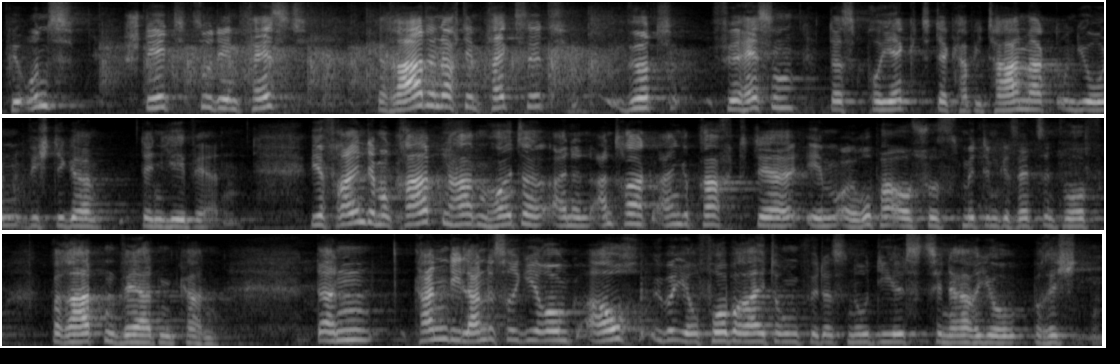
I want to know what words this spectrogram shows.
Für uns steht zudem fest, gerade nach dem Brexit wird für Hessen das Projekt der Kapitalmarktunion wichtiger denn je werden. Wir Freien Demokraten haben heute einen Antrag eingebracht, der im Europaausschuss mit dem Gesetzentwurf beraten werden kann. Dann kann die Landesregierung auch über ihre Vorbereitungen für das No-Deal-Szenario berichten.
